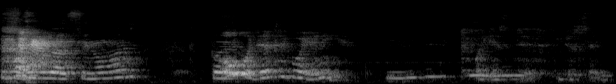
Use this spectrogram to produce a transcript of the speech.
That single one. But. Oh, it didn't take away any. Wait, oh, yes, it did. You just saved.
